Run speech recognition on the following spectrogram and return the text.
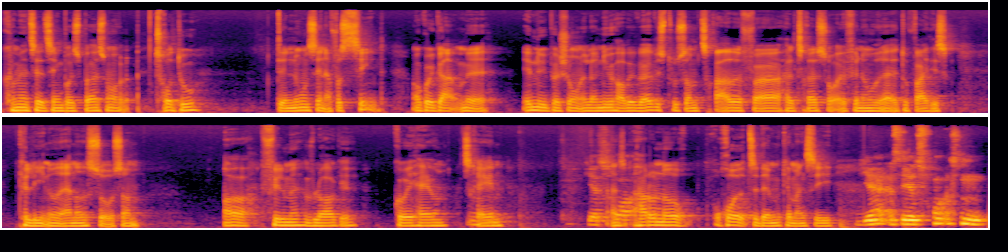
kom jeg til at tænke på et spørgsmål. Tror du, det nogensinde er for sent at gå i gang med en ny passion eller en ny hobby? Hvad hvis du som 30, 40, 50 år finder ud af, at du faktisk kan lide noget andet, såsom at filme, vlogge, gå i haven, træne? Jeg tror, Altså, har du noget råd til dem, kan man sige. Ja, altså jeg tror sådan,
